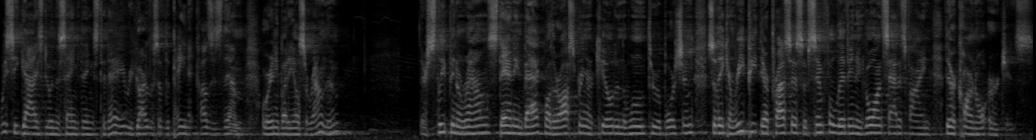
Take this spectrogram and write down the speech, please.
We see guys doing the same things today, regardless of the pain it causes them or anybody else around them. They're sleeping around, standing back while their offspring are killed in the womb through abortion so they can repeat their process of sinful living and go on satisfying their carnal urges.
